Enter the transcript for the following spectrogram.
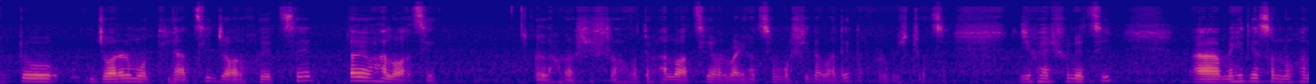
একটু জ্বরের মধ্যে আছি, জ্বর হয়েছে, তবে ভালো আছি। আল্লাহর অশেষ রহমতে ভালো আছি। আমার বাড়ি হচ্ছে মুর্শিদাবাদে, তারপর বৃষ্টি হচ্ছে। জি ভাই শুনেছি। মেহেদি হাসান নোহান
